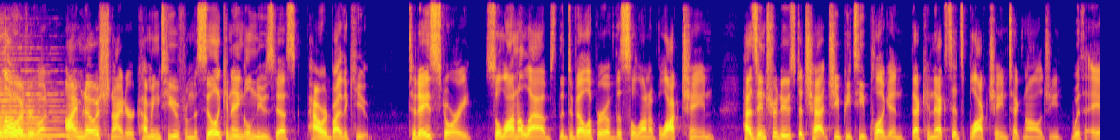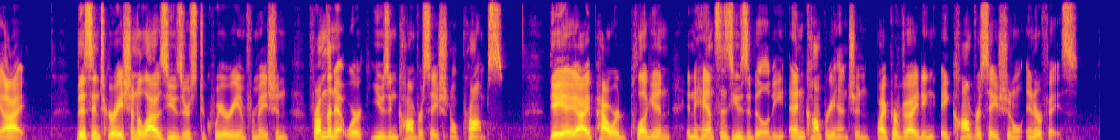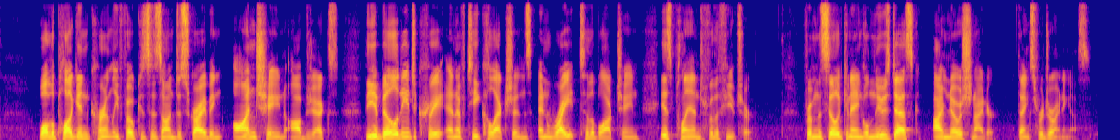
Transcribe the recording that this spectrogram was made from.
Hello everyone, I'm Noah Schneider coming to you from the SiliconANGLE News Desk powered by theCUBE. Today's story, Solana Labs, the developer of the Solana blockchain, has introduced a ChatGPT plugin that connects its blockchain technology with AI. This integration allows users to query information from the network using conversational prompts. The AI-powered plugin enhances usability and comprehension by providing a conversational interface. While the plugin currently focuses on describing on-chain objects, the ability to create NFT collections and write to the blockchain is planned for the future. From the SiliconANGLE News Desk, I'm Noah Schneider. Thanks for joining us.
